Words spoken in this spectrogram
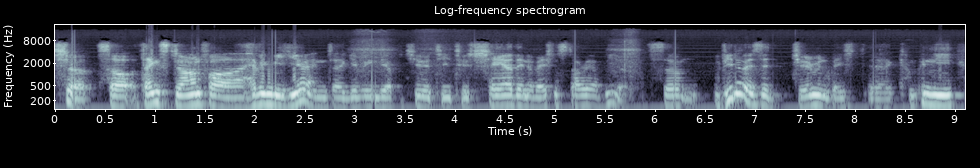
Sure. So thanks, John, for having me here and uh, giving the opportunity to share the innovation story of Wilo. So Wilo is a German-based uh, company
